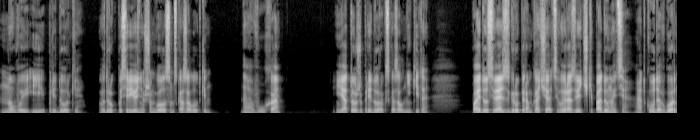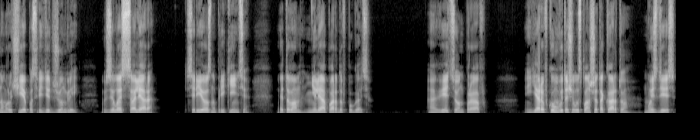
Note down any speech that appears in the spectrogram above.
Ну вы и придурки, вдруг посерьезневшим голосом сказал Уткин. А в ухо? Я тоже придурок, сказал Никита. Пойду связь с группером качать. Вы, разведчики, подумайте, откуда в горном ручье посреди джунглей взялась соляра? Серьезно, прикиньте. Это вам не леопардов пугать. А ведь он прав. Я рывком вытащил из планшета карту. Мы здесь.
